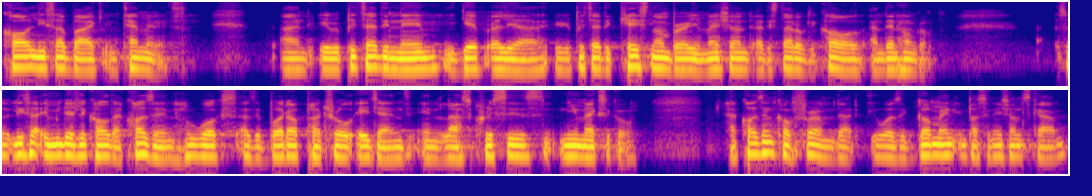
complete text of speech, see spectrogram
call Lisa back in 10 minutes. And he repeated the name he gave earlier. He repeated the case number he mentioned at the start of the call and then hung up. So Lisa immediately called her cousin, who works as a border patrol agent in Las Cruces, New Mexico. Her cousin confirmed that it was a government impersonation scam,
